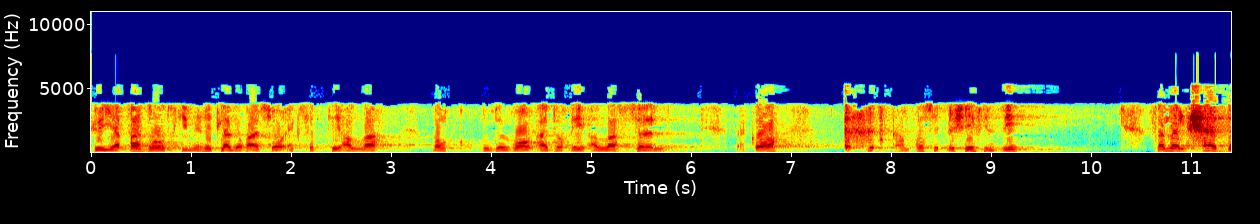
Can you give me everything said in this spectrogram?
qu'il n'y a pas d'autre qui mérite l'adoration excepté Allah. Donc nous devons adorer Allah seul. D'accord? Ensuite le chef il dit فمن حاد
